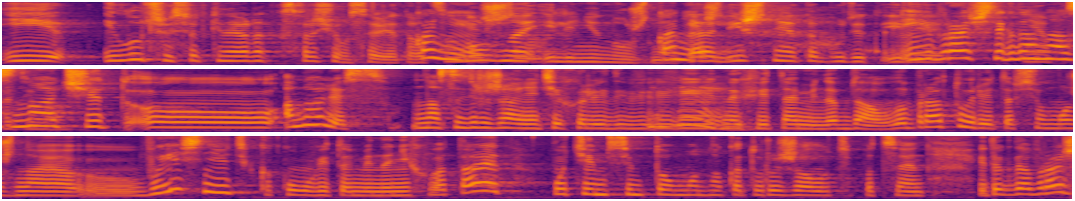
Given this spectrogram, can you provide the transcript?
И, и лучше все-таки, наверное, с врачом советоваться, Конечно. нужно или не нужно. Конечно. Да, лишнее это будет или И врач всегда необходимо. назначит э, анализ на содержание тех или иных витаминов. Да, в лаборатории это все можно э, выяснить, какого витамина не хватает по тем симптомам, на которые жалуется пациент. И тогда врач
